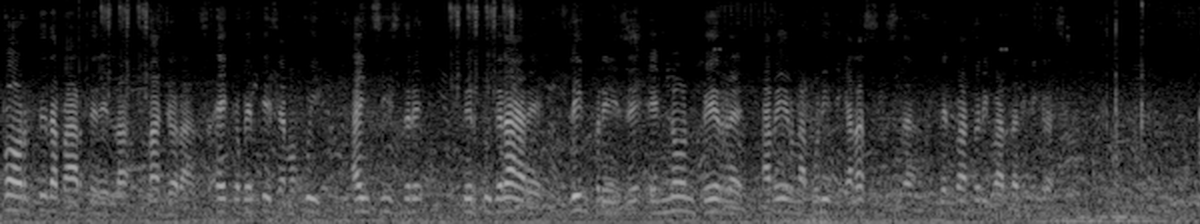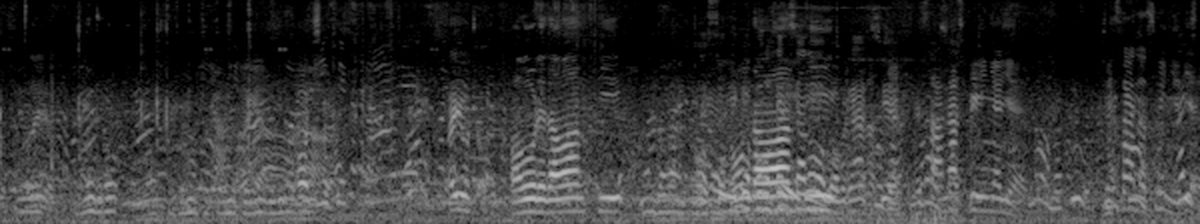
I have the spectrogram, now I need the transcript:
forte da parte della maggioranza. Ecco perché siamo qui a insistere per tutelare le imprese e non per avere una politica lassista per quanto riguarda l'immigrazione. Aiuto. Favore davanti. Non davanti. Grazie. Mi stanno a spigna ieri. Mi stanno a spigna ieri.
